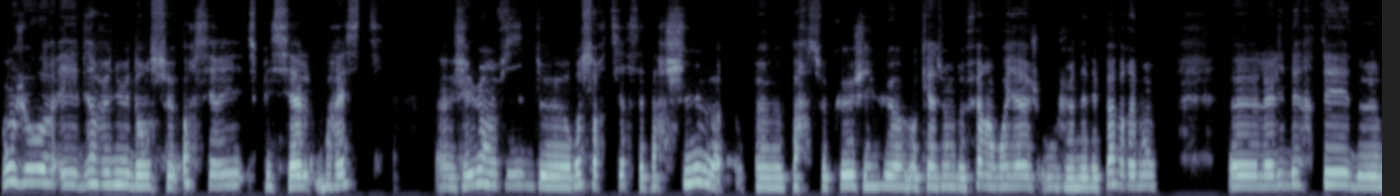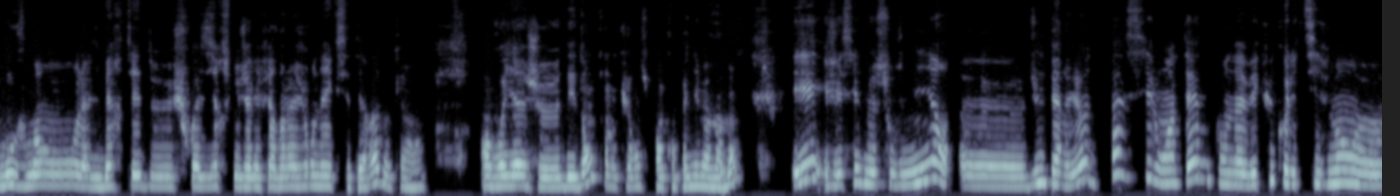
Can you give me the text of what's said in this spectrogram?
Bonjour et bienvenue dans ce hors-série spécial Brest. Euh, j'ai eu envie de ressortir cette archive euh, parce que j'ai eu euh, l'occasion de faire un voyage où je n'avais pas vraiment la liberté de mouvement, la liberté de choisir ce que j'allais faire dans la journée, etc. Donc un, un voyage d'aidante, en l'occurrence pour accompagner ma maman. Et j'ai essayé de me souvenir d'une période pas si lointaine qu'on a vécue collectivement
